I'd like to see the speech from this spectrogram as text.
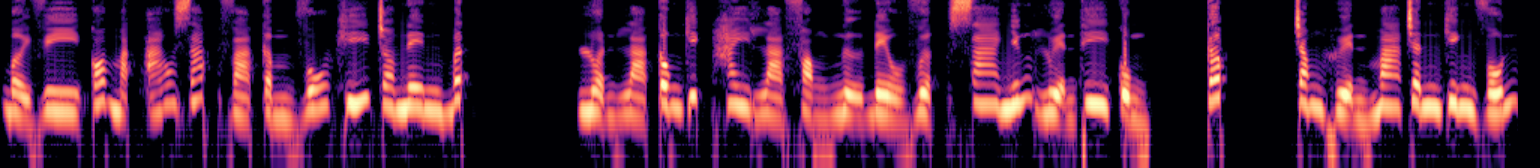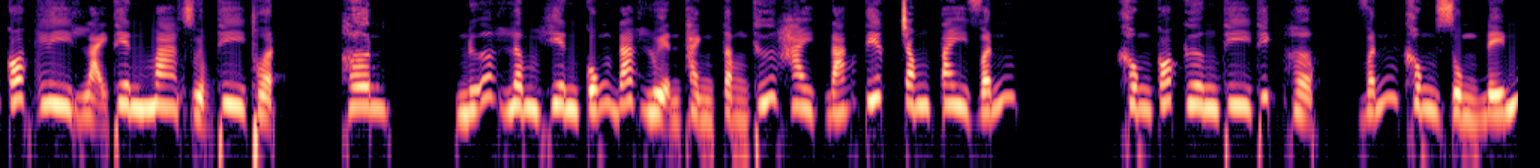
Bởi vì có mặc áo giáp và cầm vũ khí cho nên bất. Luận là công kích hay là phòng ngự đều vượt xa những luyện thi cùng cấp. Trong huyền ma chân kinh vốn có ghi lại thiên ma dụ thi thuật. Hơn. Nữa Lâm Hiên cũng đã luyện thành tầng thứ hai đáng tiếc trong tay vẫn không có cương thi thích hợp, vẫn không dùng đến.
